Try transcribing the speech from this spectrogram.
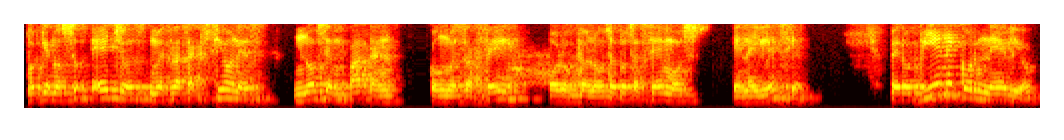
Porque los hechos, nuestras acciones no se empatan con nuestra fe o lo que nosotros hacemos en la iglesia. Pero viene Cornelio,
